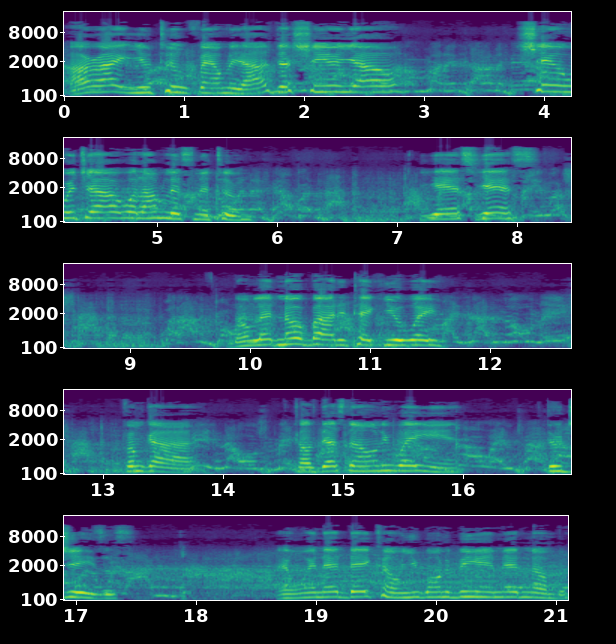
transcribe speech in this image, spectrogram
All right, them, you too, family. I was just sharing y'all, money down here. sharing with y'all what I'm listening to. Yes, yes. Don't let nobody take you away from God. Because that's the only way in. Through Jesus. And when that day comes, you want to be in that number.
